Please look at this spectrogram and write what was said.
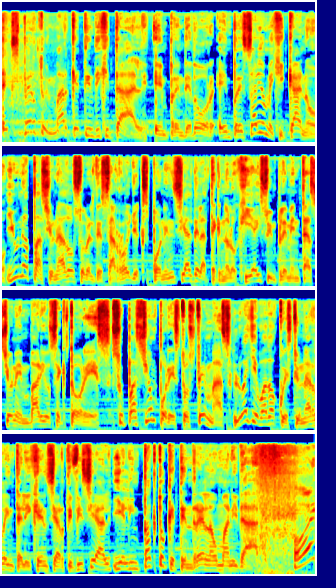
Experto en marketing digital, emprendedor, empresario mexicano y un apasionado sobre el desarrollo exponencial de la tecnología y su implementación en varios sectores. Su pasión por estos temas lo ha llevado a cuestionar la inteligencia artificial y el impacto que tendrá en la humanidad. Hoy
